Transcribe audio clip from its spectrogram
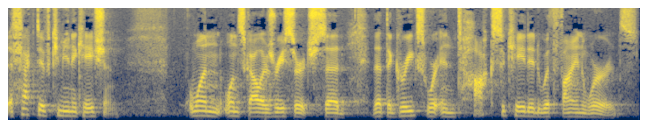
effective communication. One, one scholar's research said that the Greeks were intoxicated with fine words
